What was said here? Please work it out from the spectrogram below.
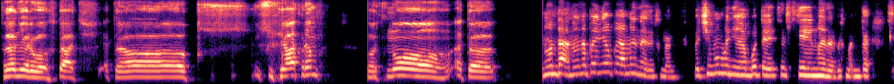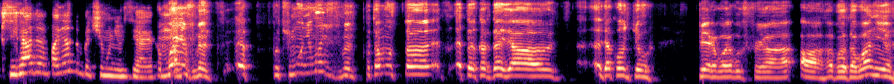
планировал стать это психиатром, вот, но это ну да, ну, например, про менеджмент. Почему вы не работаете в сфере менеджмента? С психиатром понятно, почему нельзя. Менеджмент. Э, почему не менеджмент? Потому что это когда я закончил первое высшее а, образование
